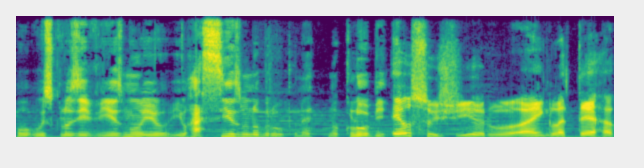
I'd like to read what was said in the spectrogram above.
o, o exclusivismo e o, e o racismo no grupo, né? No clube. Eu sugiro a Inglaterra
